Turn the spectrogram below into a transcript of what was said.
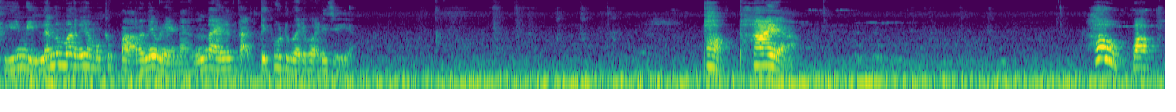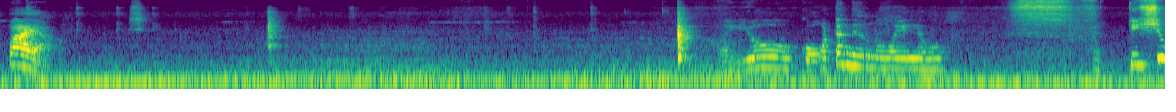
ക്രീം ഇല്ലെന്നും പറഞ്ഞ് നമുക്ക് പറഞ്ഞു വേണ്ട എന്തായാലും തട്ടിക്കൂട്ട് പരിപാടി ചെയ്യാം. പപ്പായ. ഹോ പപ്പായ. അയ്യോ കോട്ടൺ തീർന്നു പോയല്ലോ. ടിഷ്യൂ.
